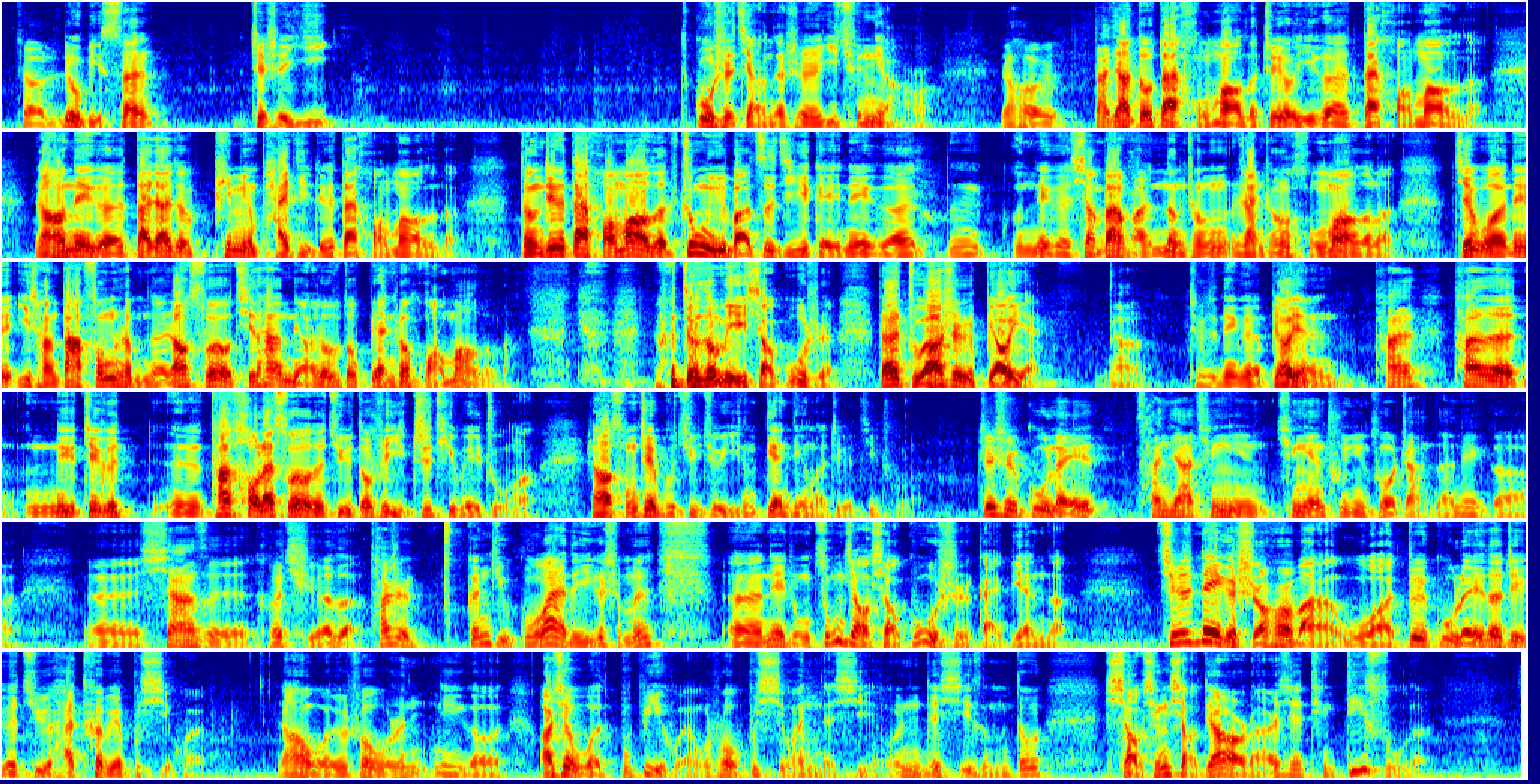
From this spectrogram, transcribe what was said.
叫六比三，这是一，故事讲的是一群鸟，然后大家都戴红帽子，只有一个戴黄帽子的。然后那个大家就拼命排挤这个戴黄帽子的，等这个戴黄帽子终于把自己给那个嗯那个想办法弄成染成红帽子了，结果那个一场大风什么的，然后所有其他的鸟又都变成黄帽子了，就这么一个小故事。但是主要是表演啊，就是那个表演，他他的那这个呃，他后来所有的剧都是以肢体为主嘛，然后从这部剧就已经奠定了这个基础了。这是顾雷。参加青年青年处女作展的那个，呃，瞎子和瘸子，他是根据国外的一个什么，呃，那种宗教小故事改编的。其实那个时候吧，我对顾雷的这个剧还特别不喜欢。然后我就说，我说那个，而且我不避讳，我说我不喜欢你的戏，我说你这戏怎么都小情小调的，而且挺低俗的。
